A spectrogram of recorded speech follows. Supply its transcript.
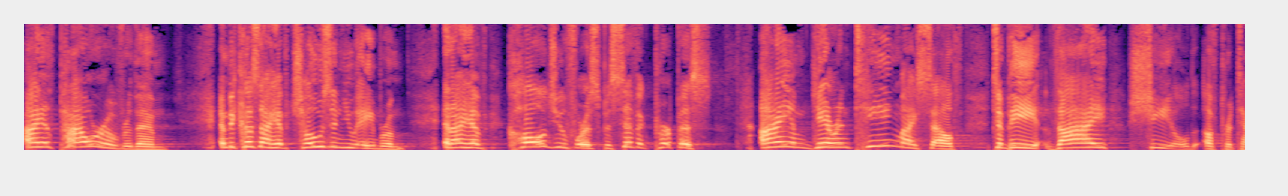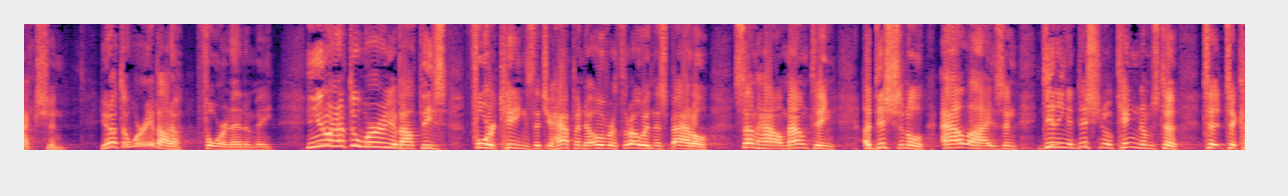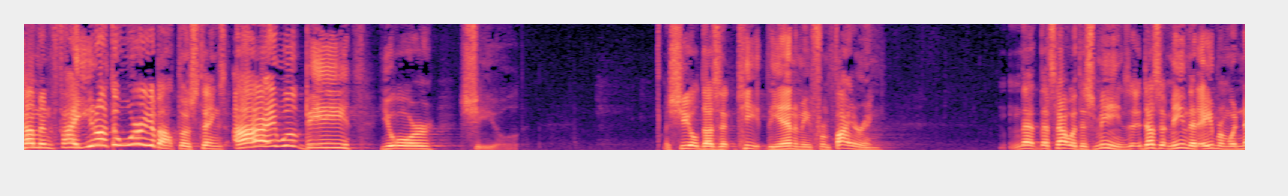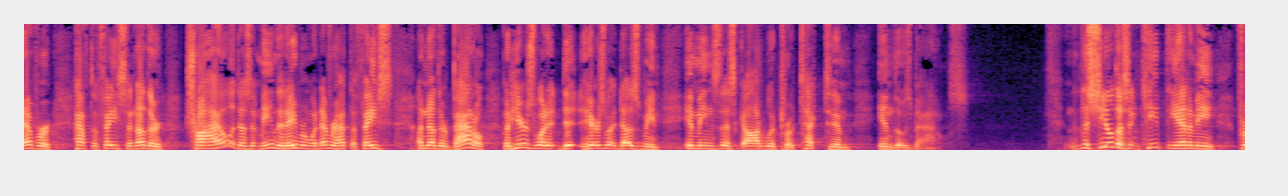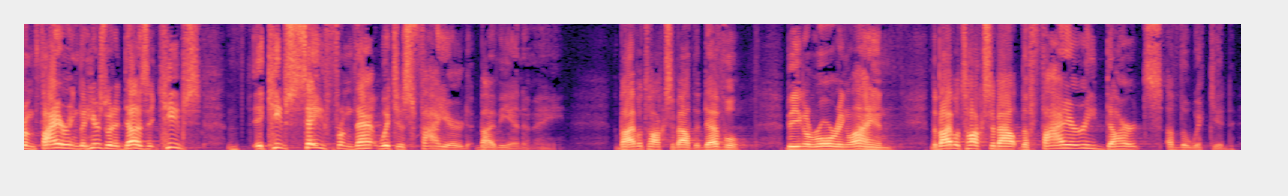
I have power over them. And because I have chosen you, Abram, and I have called you for a specific purpose, I am guaranteeing myself to be thy shield of protection. You don't have to worry about a foreign enemy. You don't have to worry about these four kings that you happen to overthrow in this battle, somehow mounting additional allies and getting additional kingdoms to, to, to come and fight. You don't have to worry about those things. I will be your shield. A shield doesn't keep the enemy from firing. That, that's not what this means. It doesn't mean that Abram would never have to face another trial. It doesn't mean that Abram would never have to face another battle. But here's what it, here's what it does mean it means this God would protect him in those battles. The shield doesn't keep the enemy from firing, but here's what it does it keeps, it keeps safe from that which is fired by the enemy. The Bible talks about the devil being a roaring lion. The Bible talks about the fiery darts of the wicked.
